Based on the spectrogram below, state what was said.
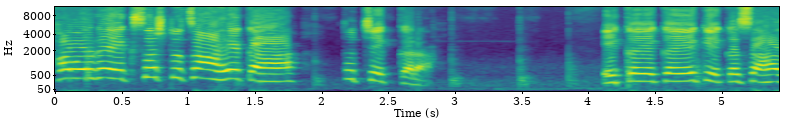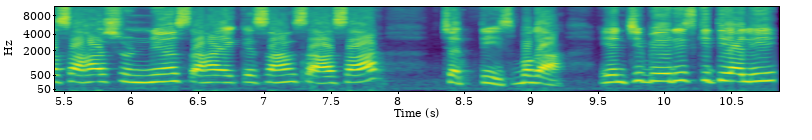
हा वर्ग एकसष्टचा आहे का? तो चेक करा. एक एक एक एक सहा सहा शून्य सहा एक सहा सहा सहा छत्तीस. बघा यांची बेरीज किती आली?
